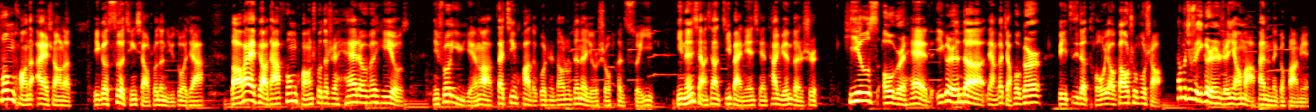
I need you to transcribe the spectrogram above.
疯狂的爱上了一个色情小说的女作家。老外表达疯狂说的是 head over heels。你说语言啊，在进化的过程当中，真的有的时候很随意。你能想象几百年前，它原本是？Heels overhead，一个人的两个脚后跟儿比自己的头要高出不少，那不就是一个人人仰马翻的那个画面？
